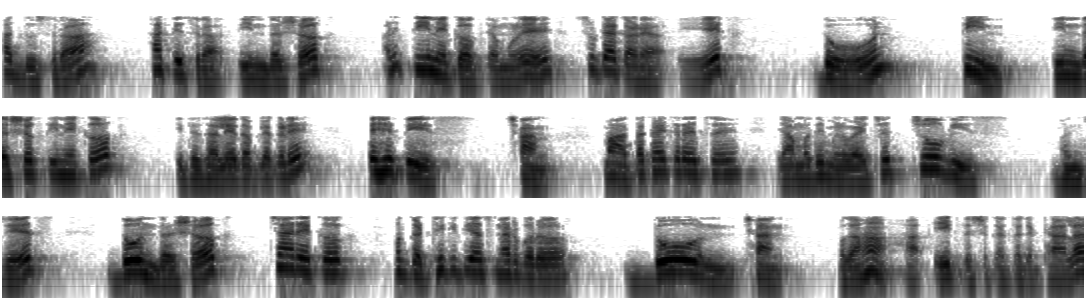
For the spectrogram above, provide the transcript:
हा दुसरा हा तिसरा. तीन दशक आणि तीन एकक. त्यामुळे सुट्या काड्या एक दोन तीन. तीन दशक तीन एकक. इथे झाले आहेत आपल्याकडे तेहतीस. छान. मग आता काय करायचंय? यामध्ये मिळवायचे चोवीस. म्हणजेच दोन दशक चार एकक. मग गठ्ठे किती असणार बरं? दोन. छान. बघा हा हा एक दशकाचा गठ्ठा आला.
